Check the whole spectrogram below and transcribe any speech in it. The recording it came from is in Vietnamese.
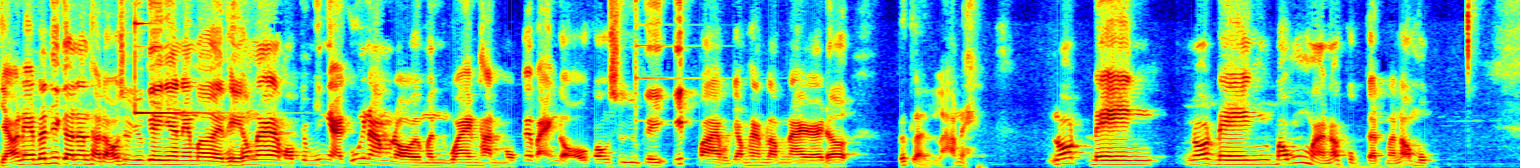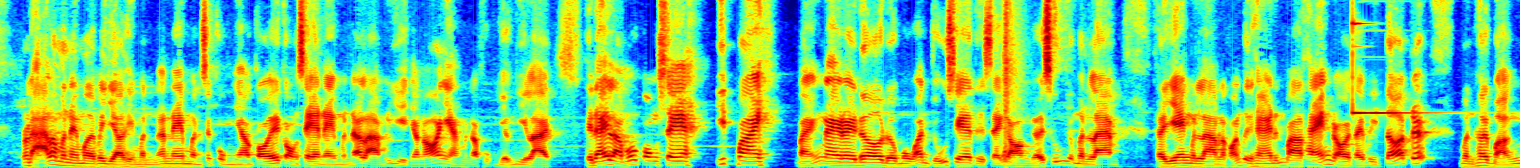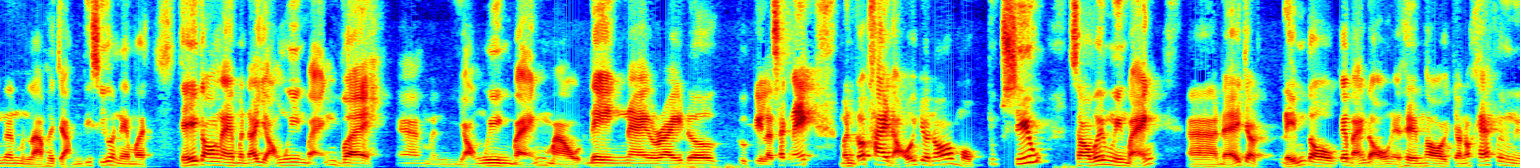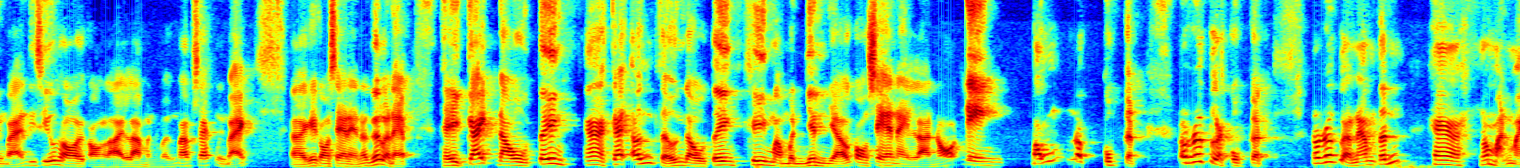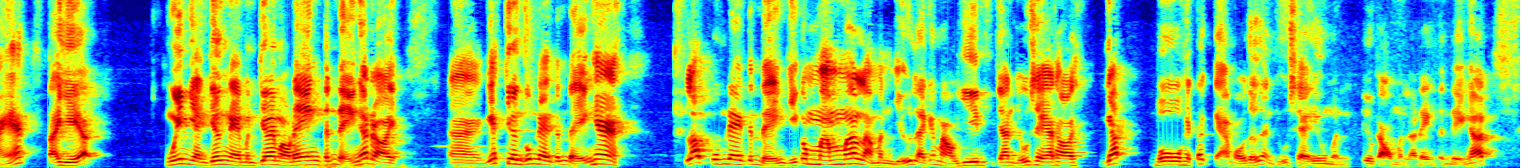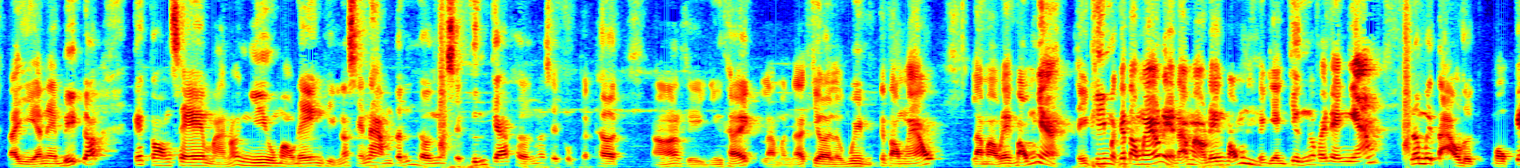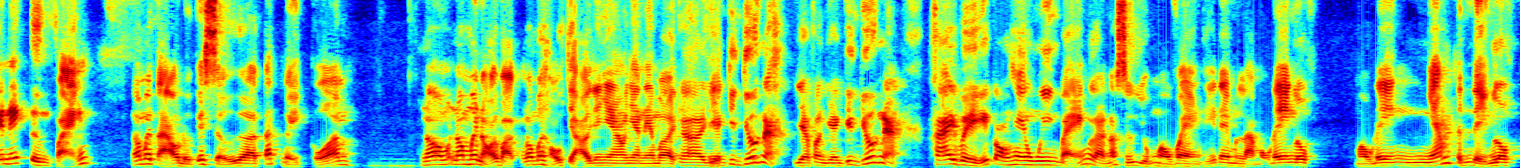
Chào anh em đến với kênh anh thợ độ Suzuki nha anh em ơi. Thì hôm nay là một trong những ngày cuối năm rồi, Mình hoàn thành một cái bản độ con Suzuki X-Bike 125 Night Rider. Rất là lãm này. Nó đen Nó đen bóng mà nó cục kịch mà nó mục. Nó đã lắm anh em ơi. Bây giờ thì mình, anh em mình sẽ cùng nhau coi cái con xe này mình đã làm cái gì cho nó nha. Mình đã phục dựng gì lại. Thì đây là một con xe X-Bike bản Night Rider được một anh chủ xe từ Sài Gòn gửi xuống cho mình làm. Thời gian mình làm là khoảng từ 2 đến 3 tháng rồi tại vì Tết á mình hơi bận nên mình làm hơi chậm tí xíu anh em ơi. Thì con này mình đã dọn nguyên bản về. À, mình dọn nguyên bản màu đen Night Rider cực kỳ là sắc nét. Mình có thay đổi cho nó một chút xíu so với nguyên bản à, để cho điểm tô cái bản độ này thêm thôi cho nó khác với nguyên bản tí xíu thôi còn lại là mình vẫn bám sát nguyên bản. À, cái con xe này nó rất là đẹp. Thì cái đầu tiên à, cái ấn tượng đầu tiên khi mà mình nhìn vào con xe này là nó đen bóng nó cục kịch nó rất là cục kịch nó rất là nam tính ha nó mạnh mẽ. Tại vì á nguyên dàn chân này mình chơi màu đen tĩnh điện hết rồi. À, ghét chân cũng đen tĩnh điện ha lóc cũng đen tĩnh điện chỉ có mâm á, là mình giữ lại cái màu diêm cho anh chủ xe thôi. Gấp bô hay tất cả mọi thứ, anh chủ xe yêu mình, yêu cầu mình là đen tĩnh điện hết. Tại vì anh em biết đó, cái con xe mà nó nhiều màu đen thì nó sẽ nam tính hơn, nó sẽ cứng cáp hơn, nó sẽ cục kịch hơn. Đó, thì như thế là mình đã chơi là nguyên cái tông áo là màu đen bóng nha. Thì khi mà cái tông áo này đã màu đen bóng thì dàn chân nó phải đen nhám, nó mới tạo được một cái nét tương phản, nó mới tạo được cái sự ờ, tách biệt của nó nó mới nổi bật nó mới hỗ trợ cho nhau nha anh em ơi. À, dàn chân trước nè về phần dàn chân trước nè. Thay vì cái con heo nguyên bản là nó sử dụng màu vàng thì ở đây mình làm màu đen luôn. Màu đen nhám tĩnh điện luôn.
